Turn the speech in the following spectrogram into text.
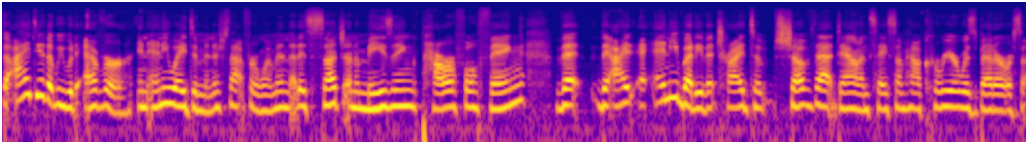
the idea that we would ever in any way diminish that for women, that is such an amazing, powerful thing that the I, anybody that tried to shove that down and say somehow career was better or so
